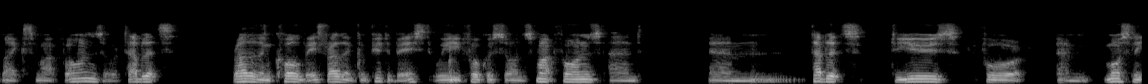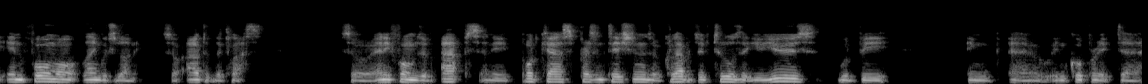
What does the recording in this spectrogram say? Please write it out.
like smartphones or tablets, rather than CALL-based, rather than computer-based, we focus on smartphones and um, tablets to use for um, mostly informal language learning, so out of the class. So any forms of apps, any podcasts, presentations, or collaborative tools that you use would be in, uh, incorporate uh,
